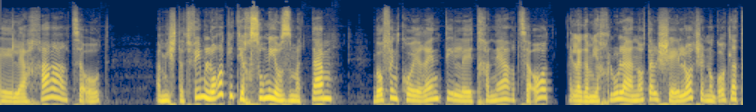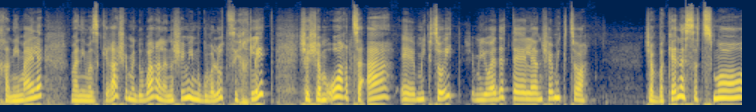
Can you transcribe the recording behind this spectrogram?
אה, לאחר ההרצאות, המשתתפים לא רק התייחסו מיוזמתם באופן קוהרנטי לתכני ההרצאות, אלא גם יכלו לענות על שאלות שנוגעות לתכנים האלה, ואני מזכירה שמדובר על אנשים עם מוגבלות שכלית ששמעו הרצאה אה, מקצועית שמיועדת אה, לאנשי מקצוע. עכשיו, בכנס עצמו,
